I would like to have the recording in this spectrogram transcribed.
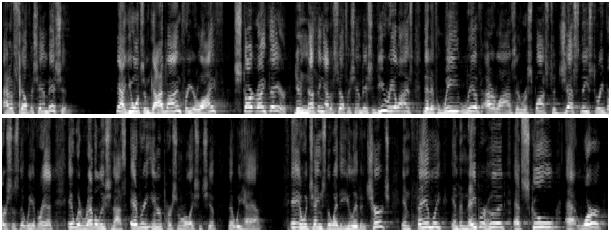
out of selfish ambition. Now, you want some guideline for your life? Start right there. Do nothing out of selfish ambition. Do you realize that if we lived our lives in response to just these three verses that we have read, it would revolutionize every interpersonal relationship that we have? It would change the way that you live in church, in family, in the neighborhood, at school, at work.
